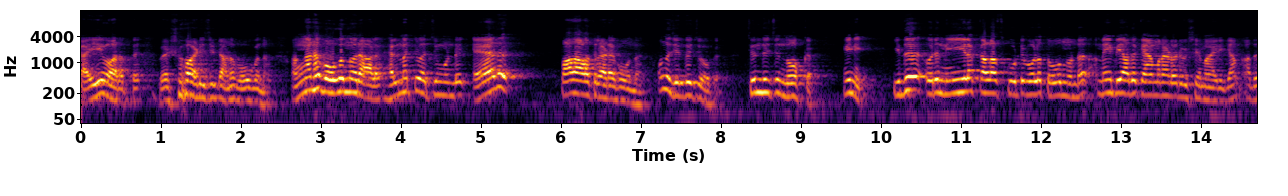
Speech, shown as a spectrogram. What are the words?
കൈ വറുത്ത് വിഷം അടിച്ചിട്ടാണ് പോകുന്നത്. അങ്ങനെ പോകുന്ന ഒരാൾ ഹെൽമറ്റ് വെച്ചും കൊണ്ട് ഏത് പാതാളത്തിലാണ് പോകുന്നത്? ഒന്ന് ചിന്തിച്ചു നോക്ക്. ചിന്തിച്ച് നോക്ക്. ഇനി ഇത് ഒരു നീല കളർ സ്കൂട്ടി പോലെ തോന്നുന്നുണ്ട്. മേ ബി അത് ക്യാമറയുടെ ഒരു വിഷയമായിരിക്കാം. അത്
